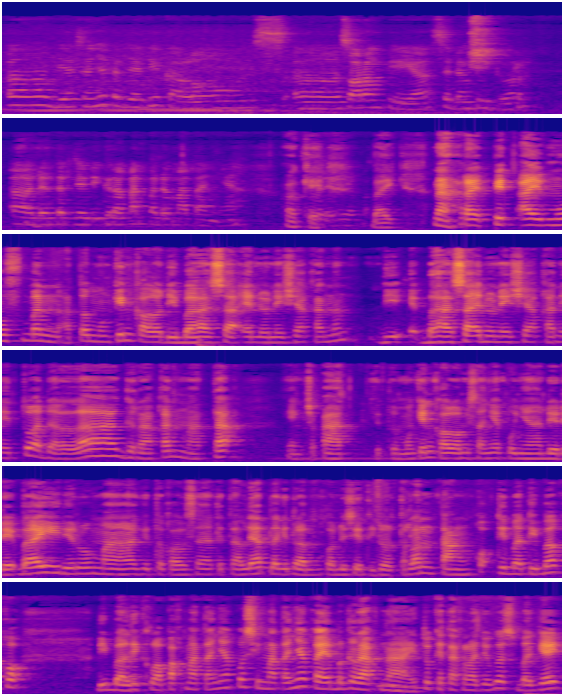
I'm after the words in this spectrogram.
Uh, biasanya terjadi kalau uh, seorang pria sedang tidur uh, dan terjadi gerakan pada matanya. Oke, okay, baik. Nah, rapid eye movement atau mungkin kalau di bahasa Indonesia kan di bahasa Indonesia kan itu adalah gerakan mata yang cepat gitu. Mungkin kalau misalnya punya dedek bayi di rumah gitu, kalau saya kita lihat lagi dalam kondisi tidur terlentang, kok tiba-tiba kok di balik kelopak matanya kok si matanya kayak bergerak. Nah, itu kita kenal juga sebagai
